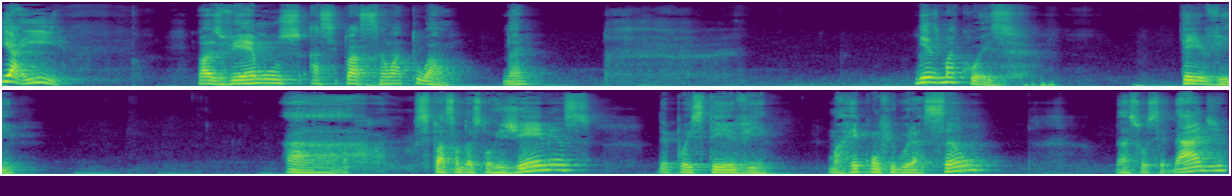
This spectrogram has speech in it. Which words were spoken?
E aí nós vemos a situação atual, né? Mesma coisa. Teve a situação das Torres Gêmeas, depois teve uma reconfiguração da sociedade,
